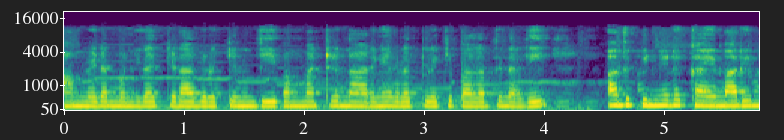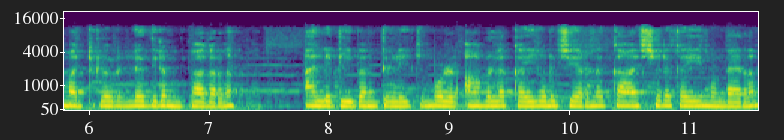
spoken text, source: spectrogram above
അമ്മയുടെ മുന്നിലെ കിടാവിളക്കിൽ ദീപം മറ്റൊരു നാരങ്ങ വിളക്കിലേക്ക് പകർത്തി നൽകി. അത് പിന്നീട് കൈമാറി മറ്റുള്ളവരുടെതിലും പകർന്നു. അല്ല ദീപം തെളിയിക്കുമ്പോൾ അവളുടെ കൈയോട് ചേർന്ന് കാശിയുടെ കൈയും ഉണ്ടായിരുന്നു.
